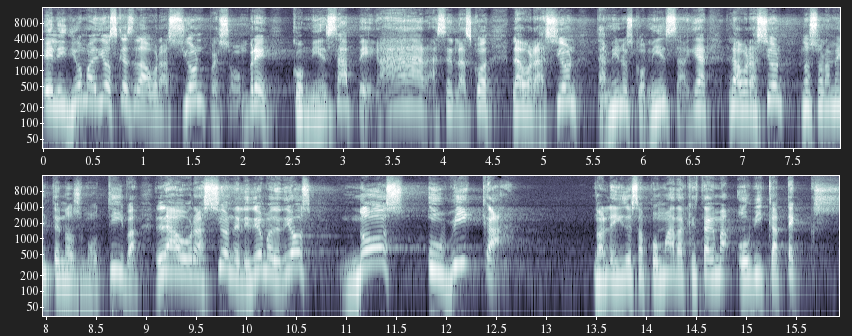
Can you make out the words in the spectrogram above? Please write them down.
El idioma de Dios que es la oración, pues hombre, comienza a pegar, a hacer las cosas. La oración también nos comienza a guiar. La oración no solamente nos motiva, la oración, el idioma de Dios, nos ubica. ¿No ha leído esa pomada que está llamada Ubicatex?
